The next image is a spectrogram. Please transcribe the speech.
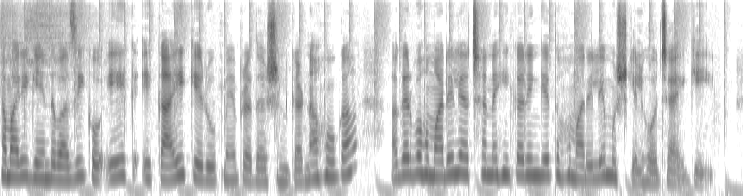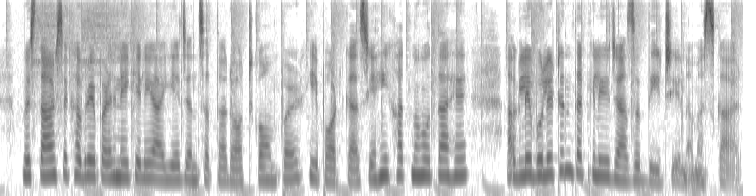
हमारी गेंदबाजी को एक इकाई के रूप में प्रदर्शन करना होगा। अगर वो हमारे लिए अच्छा नहीं करेंगे तो हमारे लिए मुश्किल हो जाएगी। विस्तार से खबरें पढ़ने के लिए आइए जनसत्ता डॉट कॉम पर। यह पॉडकास्ट यहीं ख़त्म होता है। अगले बुलेटिन तक के लिए इजाज़त दीजिए। नमस्कार।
